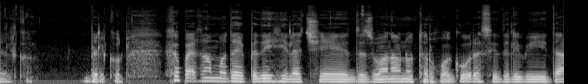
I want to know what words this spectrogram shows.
بالکل بالکل خه پیغام مو دی په دې هیله چې د ځوانانو تر غوګو رسیدلی وي دا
